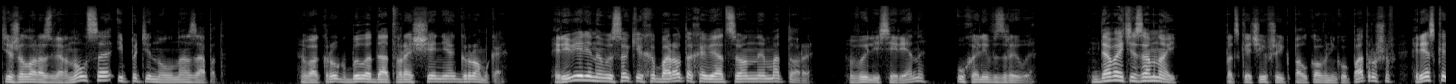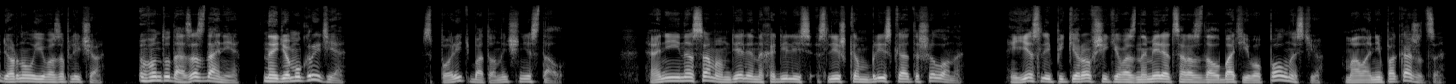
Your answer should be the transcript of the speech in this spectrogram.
тяжело развернулся и потянул на запад. Вокруг было до отвращения громко. Ревели на высоких оборотах авиационные моторы, выли сирены, ухали взрывы. «Давайте за мной!» Подскочивший к полковнику Патрушев резко дернул его за плечо. «Вон туда, за здание! Найдем укрытие!» Спорить Батоныч не стал. Они и на самом деле находились слишком близко от эшелона. Если пикировщики вознамерятся раздолбать его полностью, мало не покажется.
